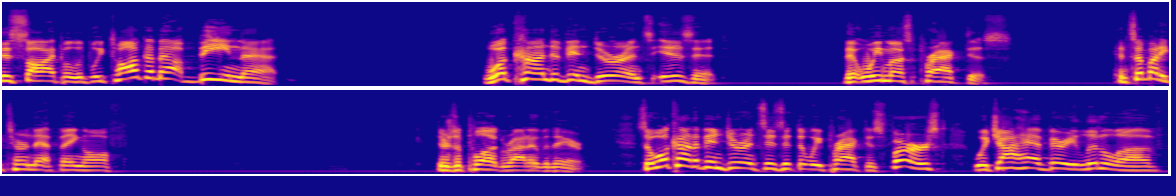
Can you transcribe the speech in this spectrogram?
disciple, if we talk about being that, what kind of endurance is it that we must practice? Can somebody turn that thing off? There's a plug right over there. So, what kind of endurance is it that we practice? First, which I have very little of,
